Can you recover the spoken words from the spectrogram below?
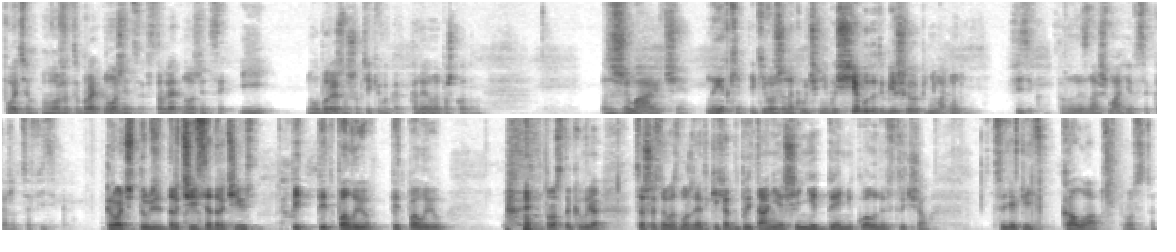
Потім можете брати ножниці, вставляти ножниці і, ну обережно, щоб тільки ви тканину не пошкодили. Зжимаючи нитки, які вже накручені, ви ще будете більше його піднімати. Ну, фізика. Коли не знаєш магію, все кажуть, це фізика. Коротше, друзі, дрочився, дрочився, під, підпалив, підпалив. Просто ковиря. Це щось невозможне. Я таких, як в Британії, я ще ніде ніколи не зустрічав. Це якийсь колапс просто.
